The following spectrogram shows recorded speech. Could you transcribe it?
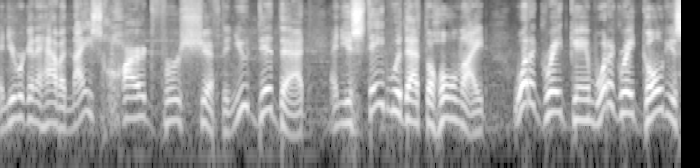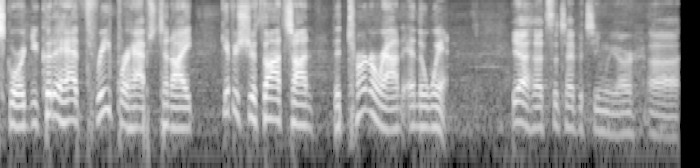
and you were going to have a nice, hard first shift. And you did that, and you stayed with that the whole night. What a great game. What a great goal you scored. You could have had three perhaps tonight Give us your thoughts on the turnaround and the win. Yeah, that's the type of team we are. Uh,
